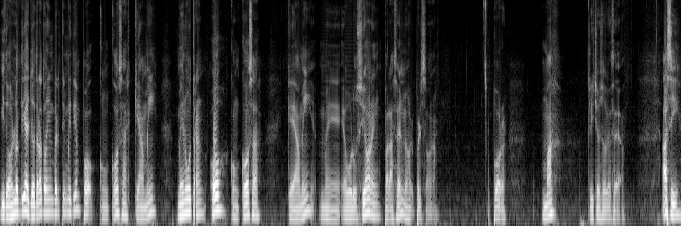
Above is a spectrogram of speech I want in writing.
Y todos los días yo trato de invertir mi tiempo con cosas que a mí me nutran o con cosas que a mí me evolucionen para ser mejor persona. Por más clichoso que sea. Así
